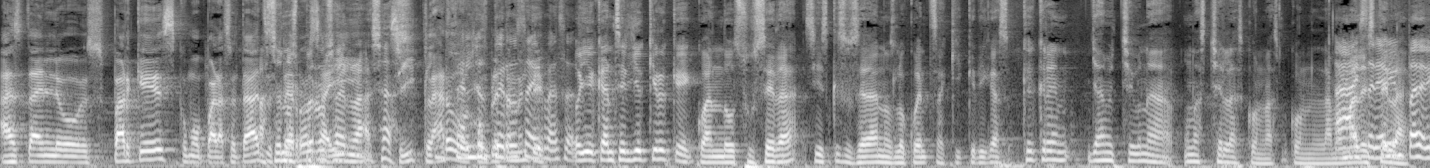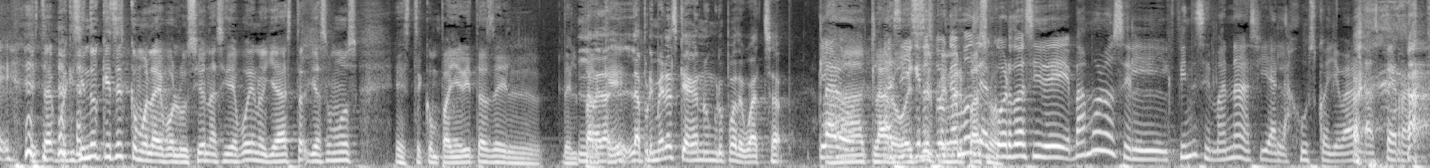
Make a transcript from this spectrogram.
hasta en los parques, como para soltar a tus perros, perros ahí. hay razas. Sí, claro, Hasta en los perros completamente. hay razas. Oye, Cáncer, yo quiero que cuando suceda, si es que suceda, nos lo cuentes aquí, que digas, ¿qué creen? Ya me eché una, unas chelas con, las, con la mamá Ay, de Estela. bien padre. Está- porque siento que esa es como la evolución, así de, bueno, ya, está, ya somos este, compañeritas del, del La, la- parque. la primera es que hagan un grupo de WhatsApp. Claro, Ah, claro, así que nos pongamos de acuerdo así de vámonos el fin de semana así a la Jusco a llevar a las perras.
